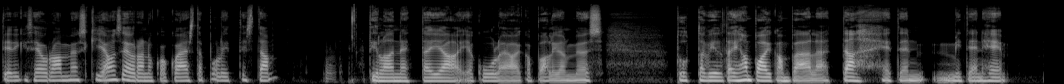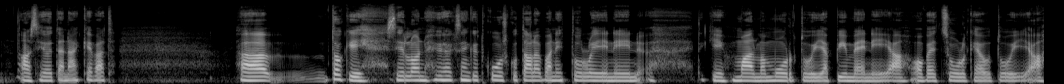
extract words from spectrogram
tietenkin seuraa myöskin ja on seurannut koko ajan sitä poliittista tilannetta ja, ja kuulee aika paljon myös tuttavilta ihan paikan päällä, että, että miten he asioita näkevät. Ää, toki silloin 96, kun Talebanit tuli, niin maailma murtui ja pimeni ja ovet sulkeutui ja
